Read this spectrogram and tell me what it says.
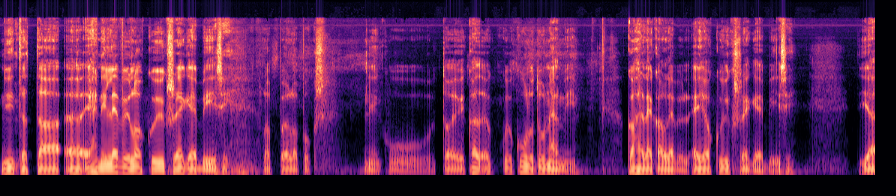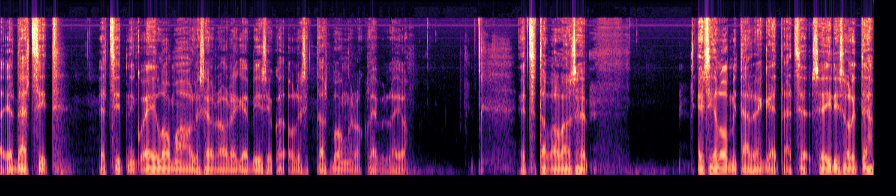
Niin tota, eihän niin levy loppu yksi reggae-biisi loppujen lopuksi. Niin kuin toi kuulu tunnelmiin kahdella ekan levyllä. Ei ole kuin yksi reggae-biisi. Ja, ja that's it. Että sit niinku ei lomaa oli seuraava reggae-biisi, joka oli sitten taas Bong Rock-levyllä jo. Että se tavallaan se, ei siellä ole mitään reggaetä. Et se, se idis oli tehdä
